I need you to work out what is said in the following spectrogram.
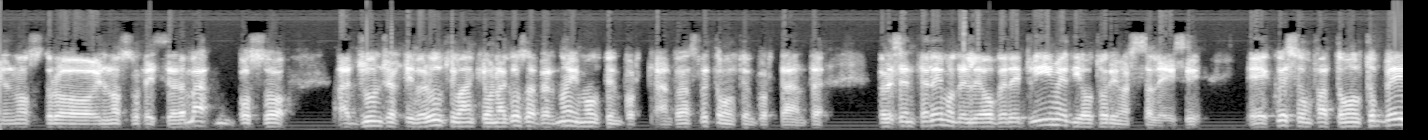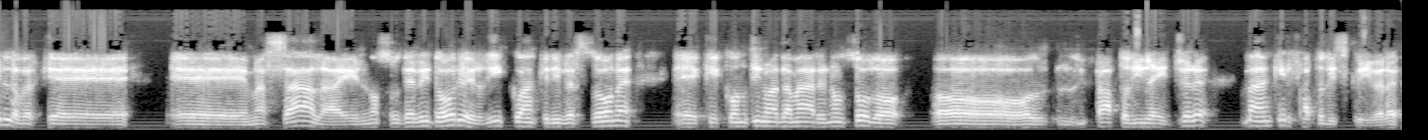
il, nostro, il nostro festival, ma posso aggiungerti per ultimo anche una cosa per noi molto importante, un aspetto molto importante. Presenteremo delle opere prime di autori marsalesi e questo è un fatto molto bello perché eh, Marsala e il nostro territorio è ricco anche di persone eh, che continuano ad amare non solo oh, il fatto di leggere, ma anche il fatto di scrivere.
